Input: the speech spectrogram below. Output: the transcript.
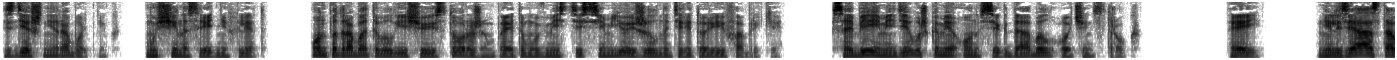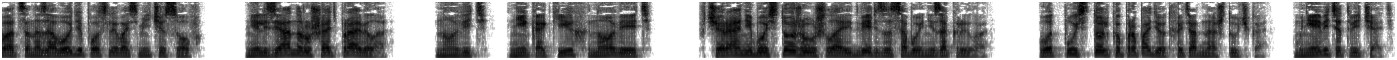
здешний работник, мужчина средних лет. Он подрабатывал еще и сторожем, поэтому вместе с семьей жил на территории фабрики. С обеими девушками он всегда был очень строг. «Эй, нельзя оставаться на заводе после восьми часов. Нельзя нарушать правила. Но ведь никаких «но ведь». Вчера, небось, тоже ушла и дверь за собой не закрыла. Вот пусть только пропадет хоть одна штучка. Мне ведь отвечать.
